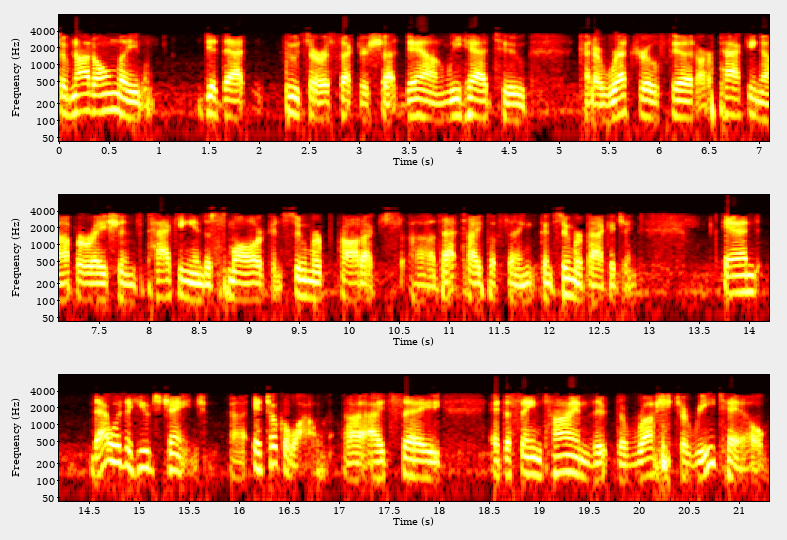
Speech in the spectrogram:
So not only did that food service sector shut down, we had to kind of retrofit our packing operations, packing into smaller consumer products, uh, that type of thing, consumer packaging. And that was a huge change. Uh, it took a while. Uh, I'd say at the same time, the, the rush to retail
